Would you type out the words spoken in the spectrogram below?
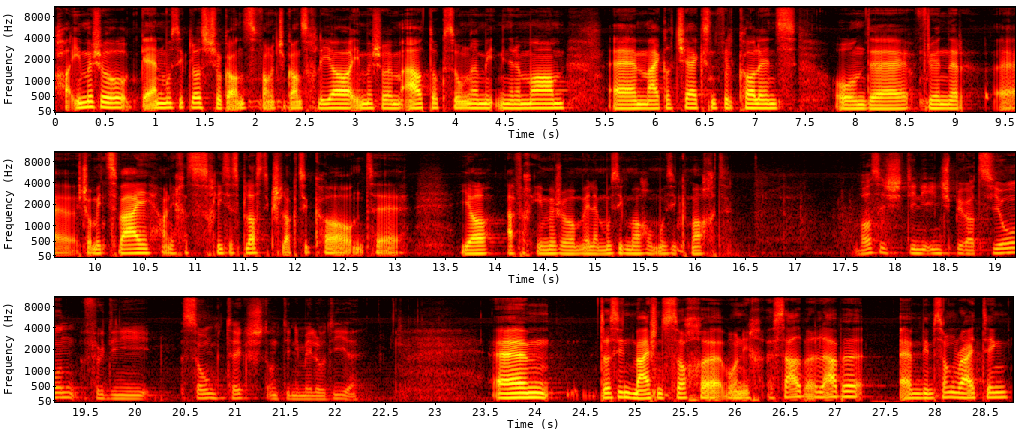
habe immer schon gerne Musik gehört, schon ganz, fängt schon ganz klein an, immer schon im Auto gesungen mit meiner Mom, ähm, Michael Jackson, Phil Collins und äh, früher äh, schon mit zwei hatte ich ein kleines Plastikschlagzeug gehabt und äh, ja, einfach immer schon Musik machen und Musik gemacht. Was ist deine Inspiration für deine Songtext und deine Melodien? Ähm, das sind meistens Sachen, die ich selber erlebe. Ähm, beim Songwriting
